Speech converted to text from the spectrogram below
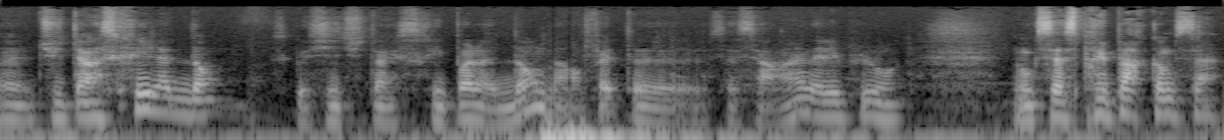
euh, tu t'inscris là-dedans? Parce que si tu t'inscris pas là-dedans, bah, en fait, euh, ça sert à rien d'aller plus loin. Donc ça se prépare comme ça.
